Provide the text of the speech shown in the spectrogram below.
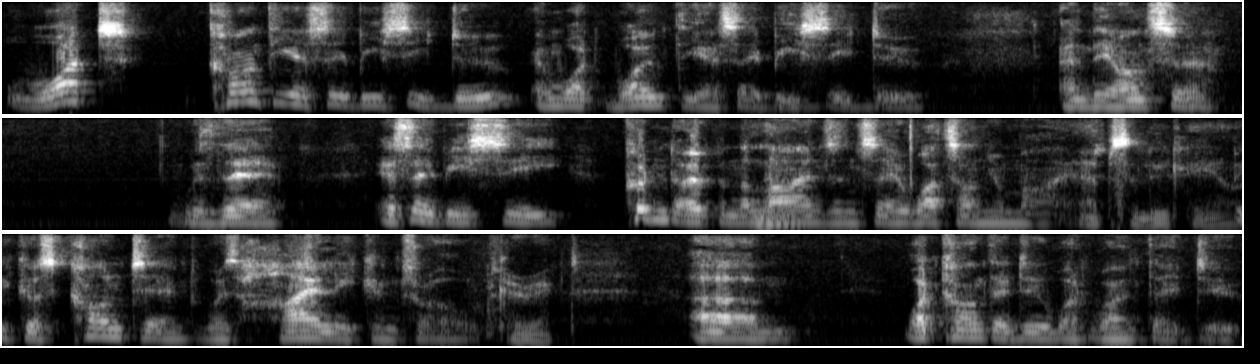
what can't the SABC do and what won't the SABC do? And the answer was there. SABC couldn't open the lines and say, what's on your mind? Absolutely. Yeah. Because content was highly controlled Correct. um, what can't they do, what won't they do?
